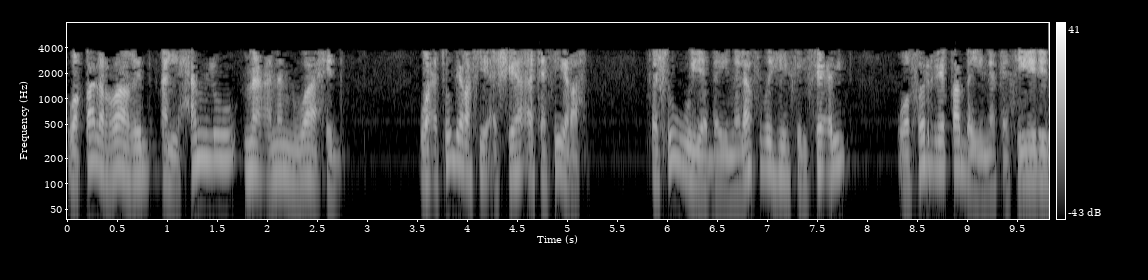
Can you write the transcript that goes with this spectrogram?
وقال الراغب الحمل معنى واحد. واعتبر في أشياء كثيرة. فسوي بين لفظه في الفعل وفرق بين كثير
